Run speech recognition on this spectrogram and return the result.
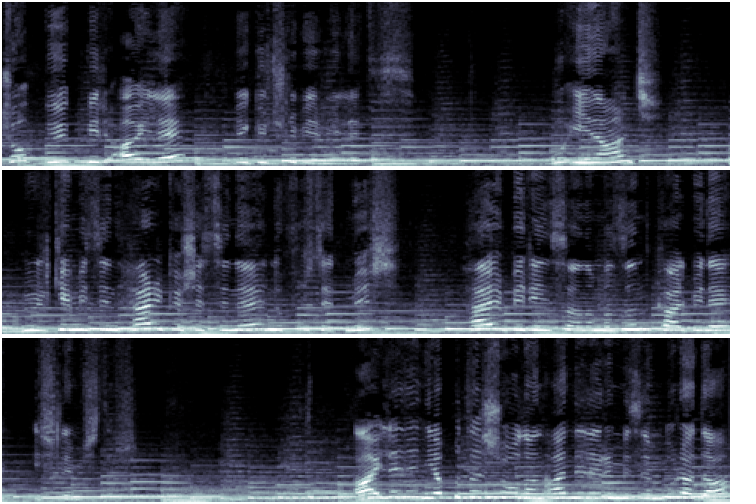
çok büyük bir aile ve güçlü bir milletiz. Bu inanç ülkemizin her köşesine nüfus etmiş, her bir insanımızın kalbine işlemiştir. Ailenin yapı taşı olan annelerimizin burada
